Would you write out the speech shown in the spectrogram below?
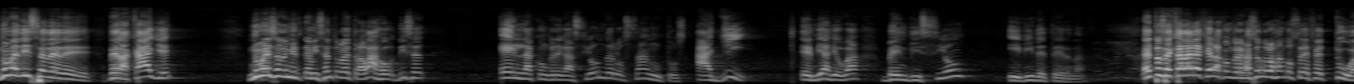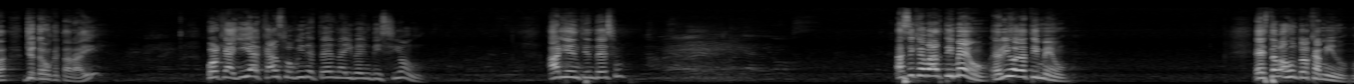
No me dice de, la calle. No me dice de de mi centro de trabajo. Dice en la congregación de los santos. Allí envía Jehová bendición y vida eterna. Entonces, cada vez que la congregación de los santos se efectúa, yo tengo que estar ahí. Porque allí alcanzo vida eterna y bendición. ¿Alguien entiende eso? Así que Bartimeo, el hijo de Timeo, estaba junto al camino.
